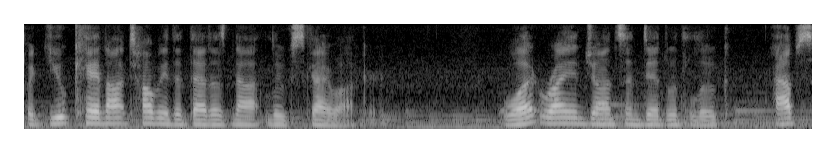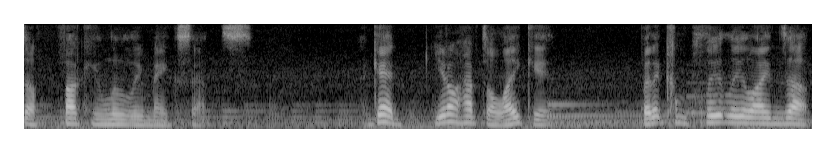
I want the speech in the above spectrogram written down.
But you cannot tell me that that is not Luke Skywalker. What Rian Johnson did with Luke absolutely makes sense. Again, you don't have to like it, but it completely lines up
